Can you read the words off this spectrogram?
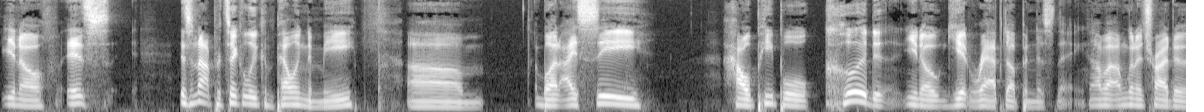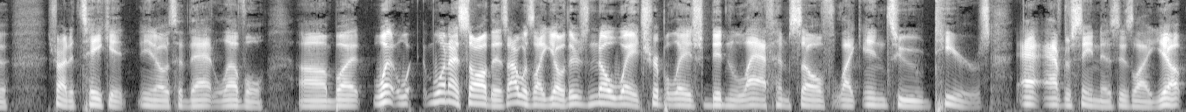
You know, it's it's not particularly compelling to me. Um but I see how people could, you know, get wrapped up in this thing. I'm, I'm going to try to try to take it, you know, to that level. Uh, but when when I saw this, I was like, "Yo, there's no way Triple H didn't laugh himself like into tears a- after seeing this." Is like, "Yep,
